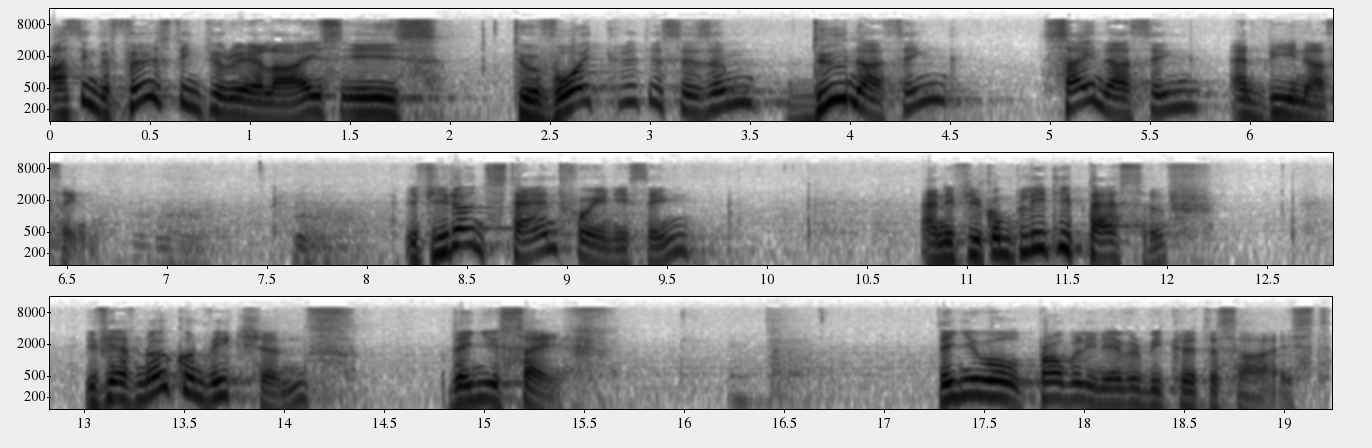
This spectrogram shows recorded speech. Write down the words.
I think the first thing to realize is to avoid criticism, do nothing say nothing, and be nothing. If you don't stand for anything, and if you're completely passive, if you have no convictions, then you're safe. Then you will probably never be criticized.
